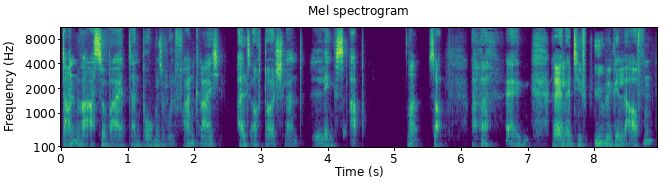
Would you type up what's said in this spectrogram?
dann war es soweit, dann bogen sowohl Frankreich als auch Deutschland links ab. Na, so, relativ übel gelaufen.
